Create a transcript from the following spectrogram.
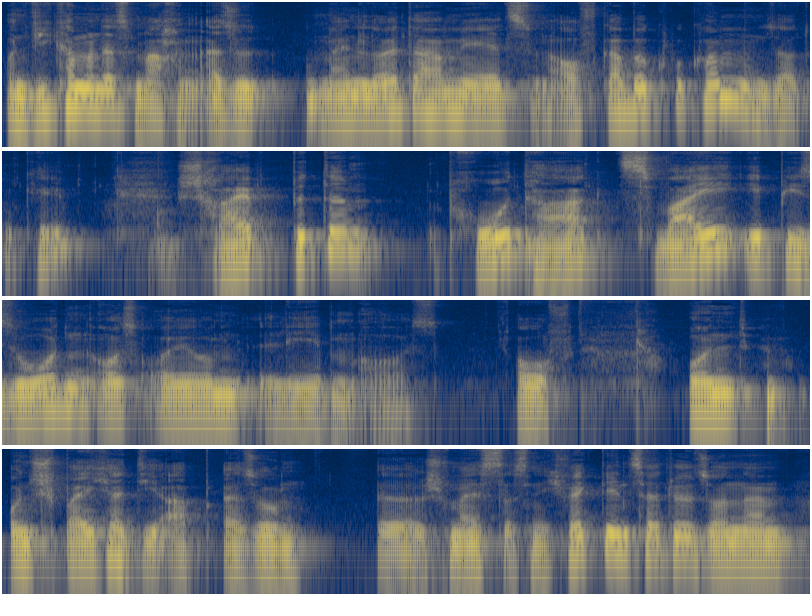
Und wie kann man das machen? Also meine Leute haben mir jetzt eine Aufgabe bekommen und gesagt, okay, schreibt bitte pro Tag zwei Episoden aus eurem Leben aus, auf und, und speichert die ab. Also äh, schmeißt das nicht weg, den Zettel, sondern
